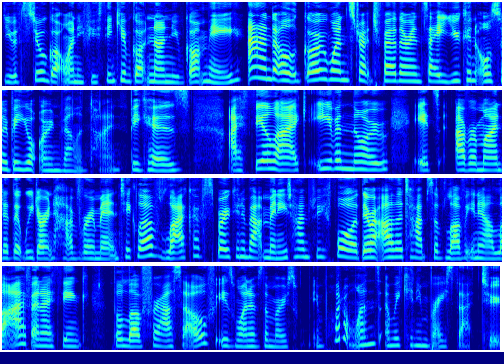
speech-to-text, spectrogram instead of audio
You have still got one. If you think you've got none, you've got me. And I'll go one stretch further and say you can also be your own Valentine because I feel like even though it's a reminder that we don't have romantic love, like I've spoken about many times before, there are other types of love in our life. And I think the love for ourselves is one of the most important ones, and we can embrace that too.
